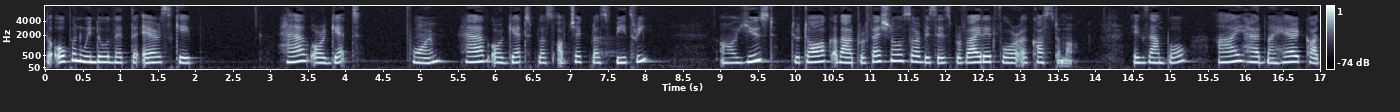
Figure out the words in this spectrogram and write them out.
the open window let the air escape. Have or get form have or get plus object plus v3 are used to talk about professional services provided for a customer. Example I had my hair cut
